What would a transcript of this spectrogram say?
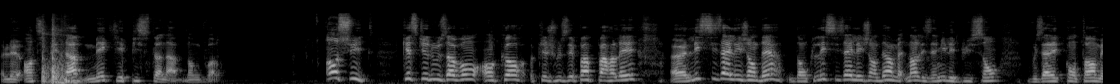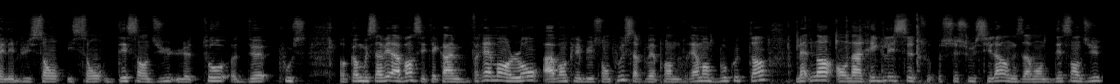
le anti-pétable, mais qui est pistonnable. Donc voilà. Ensuite, qu'est-ce que nous avons encore que je vous ai pas parlé? Euh, Les cisailles légendaires. Donc les cisailles légendaires, maintenant les amis, les buissons, vous allez être contents, mais les buissons, ils sont descendus le taux de pouce. Donc comme vous savez, avant, c'était quand même vraiment long avant que les buissons poussent. Ça pouvait prendre vraiment beaucoup de temps. Maintenant, on a réglé ce, souci-là. Nous avons descendu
